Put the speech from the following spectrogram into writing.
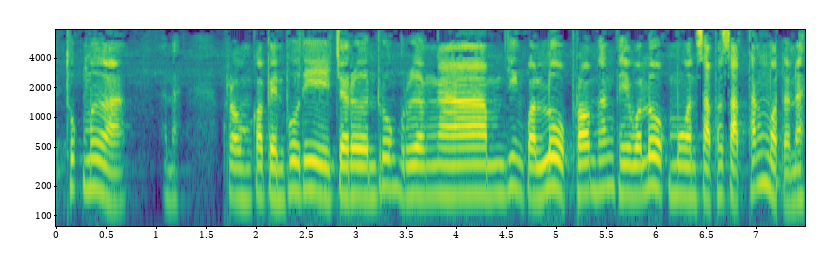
ตทุกเมื่อนะพระองค์ก็เป็นผู้ที่เจริญรุ่งเรืองงาม ยิ่งกว่าโลกพร้อมทั้งเทวโลกมวลสรรพสัตว์ทั้งหมดนะ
